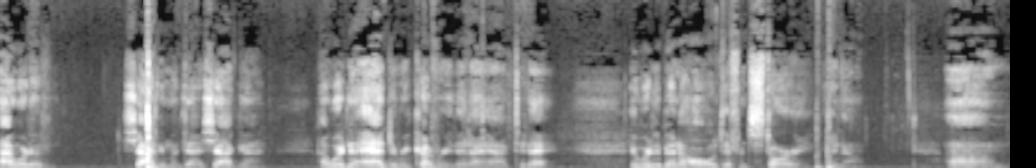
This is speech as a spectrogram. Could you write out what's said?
I would have shot him with that shotgun. I wouldn't have had the recovery that I have today it would have been a whole different story, you know. Um,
